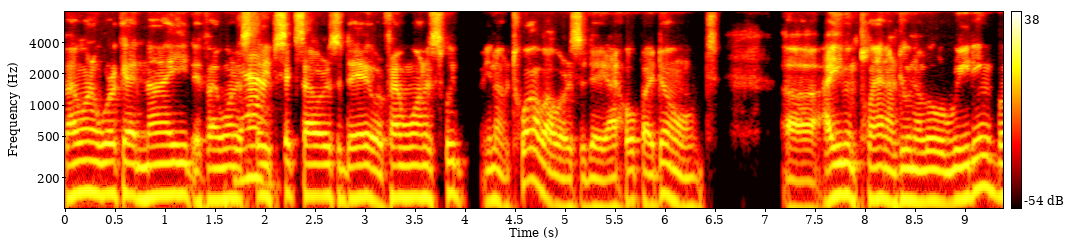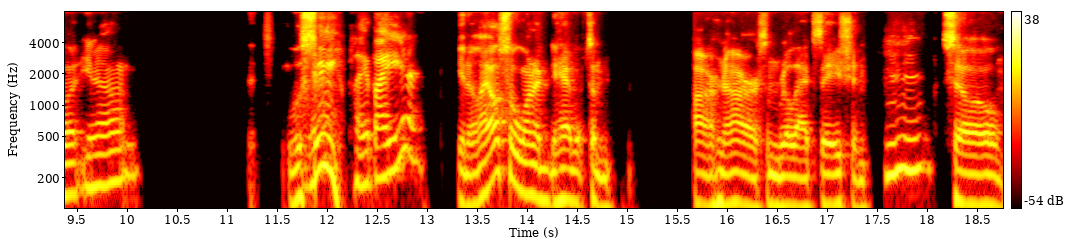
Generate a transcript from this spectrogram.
if I want to work at night, if I want to Yeah. sleep six hours a day, or if I want to sleep, you know, twelve hours a day, I hope I don't. Uh, I even plan on doing a little reading, but you know, we'll see. Yeah, play it by ear. You know, I also wanted to have some R and R, some relaxation. hmm So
